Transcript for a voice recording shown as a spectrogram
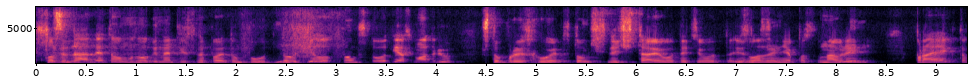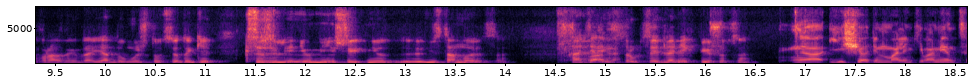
Слушай, да, этого много написано по этому поводу. Но дело в том, что вот я смотрю, что происходит, в том числе читаю вот эти вот изложения постановлений, проектов разных, да, я думаю, что все-таки, к сожалению, меньше их не, не становится. Хотя Ладно. инструкции для них пишутся. А, еще один маленький момент,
